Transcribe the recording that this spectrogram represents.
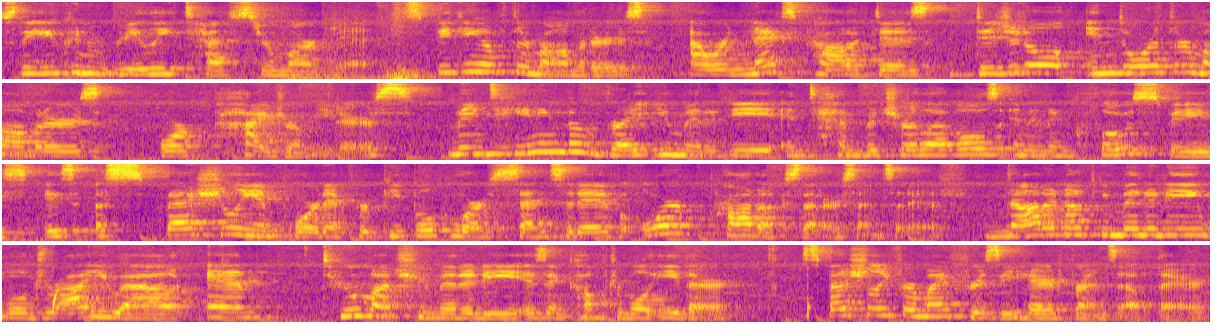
so that you can really test your market. Speaking of thermometers, our next product is digital indoor thermometers or hydrometers. Maintaining the right humidity and temperature levels in an enclosed space is especially important for people who are sensitive or products that are sensitive. Not enough humidity will dry you out and too much humidity isn't comfortable either. Especially for my frizzy haired friends out there.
